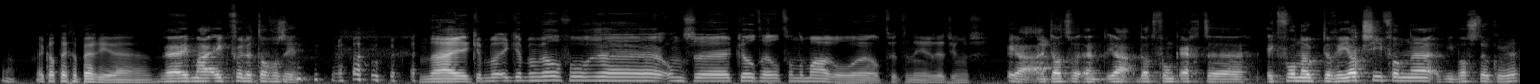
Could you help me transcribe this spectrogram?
Oh. Ik had tegen Perry... eh, Nee, maar ik vul het toch wel zin. Nee, ik heb, me- ik heb hem wel voor eh, onze cultheld van de Marel eh, op Twitter neergezet, jongens. Ja, en dat, en, ja, dat vond ik echt... eh, ik vond ook de reactie van... eh, wie was het ook alweer? In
